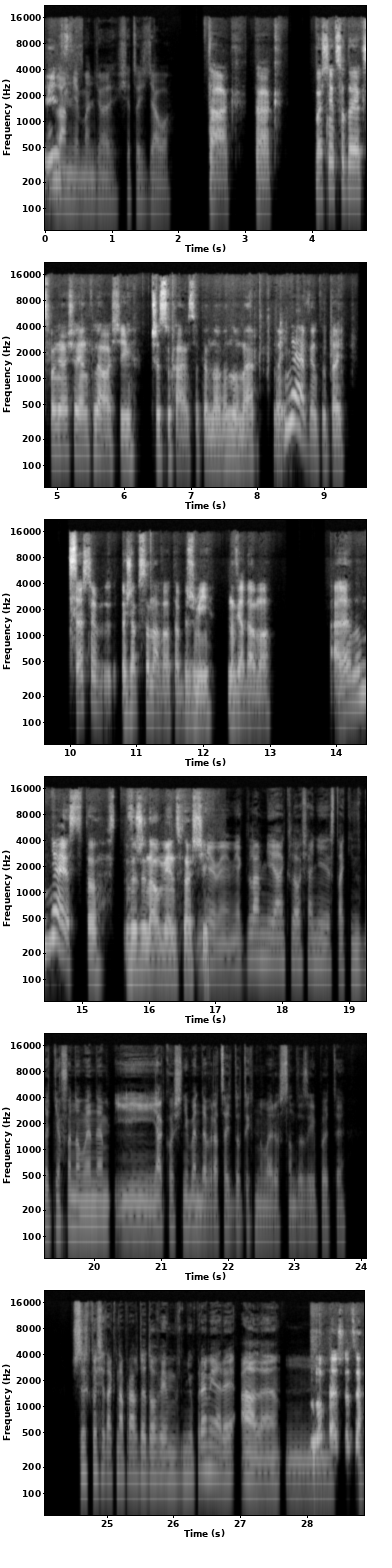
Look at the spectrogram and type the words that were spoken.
i- dla mnie będzie się coś działo. Tak, tak. Właśnie co do, jak wspomniałeś o Jank Leosi, przesłuchałem sobie ten nowy numer. No i nie wiem tutaj. Strasznie żabsonowo to brzmi, no wiadomo. Ale no nie jest to wyżyna umiejętności. Nie wiem, jak dla mnie Jank Leosia nie jest takim zbytnio fenomenem i jakoś nie będę wracać do tych numerów, sądzę, z jej płyty. Wszystko się tak naprawdę dowiem w dniu premiery, ale mm, No też, że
